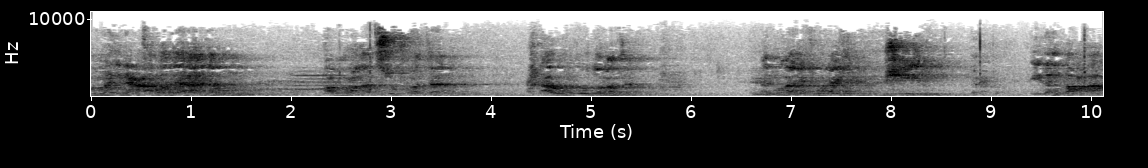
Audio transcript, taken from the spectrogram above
ثم إن عاودها دم أو رأت سفرة أو قدرة. المؤلف هنا يشير إلى المرأة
